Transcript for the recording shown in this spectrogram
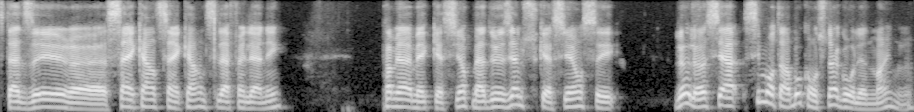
c'est-à-dire euh, 50-50 d'ici la fin de l'année? Première question. Ma deuxième sous-question, c'est là, là, si, à, si Montembeau continue à gauler de même,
